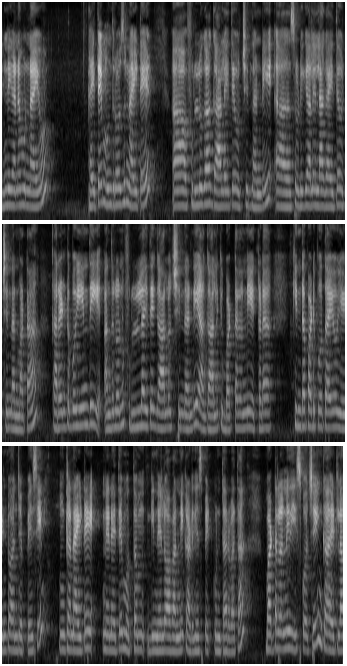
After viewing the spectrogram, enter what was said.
ఎన్ని ఉన్నాయో. అయితే ముందు రోజు నైటే ఫుల్గా గాలి అయితే వచ్చిందండి. సుడిగాలి లాగా అయితే వచ్చిందనమాట కరెంటు పోయింది అందులోనూ ఫుల్ అయితే గాలి వచ్చిందండి. ఆ గాలికి బట్టలన్నీ ఎక్కడ కింద పడిపోతాయో ఏంటో అని చెప్పేసి ఇంకా నైటే నేనైతే మొత్తం గిన్నెలు అవన్నీ కడిగేసి పెట్టుకున్న తర్వాత బట్టలన్నీ తీసుకొచ్చి ఇంకా ఇట్లా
